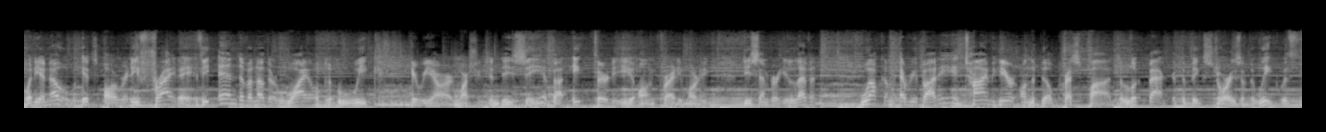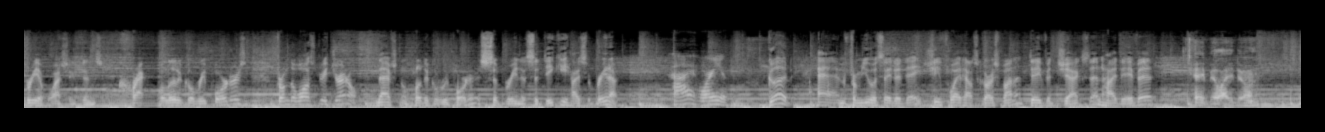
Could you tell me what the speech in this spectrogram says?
What do you know? It's already Friday, the end of another wild week. Here we are in Washington D.C. about 8:30 on Friday morning, December 11. Welcome everybody. Time here on the Bill Press Pod to look back at the big stories of the week with three of Washington's crack political reporters from the Wall Street Journal. National political reporter Sabrina Siddiqui. Hi Sabrina. Hi, how are you? Good. And from USA Today, Chief White House Correspondent David Jackson. Hi, David. Hey, Bill. How you doing?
